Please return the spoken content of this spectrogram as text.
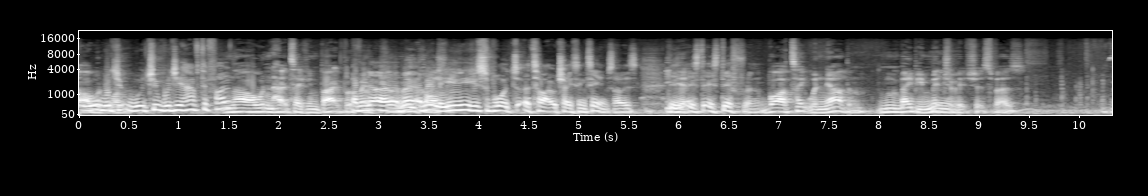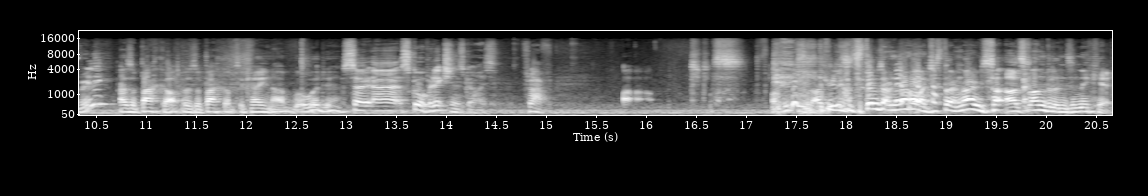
I would would, you, would you would you have to No, I wouldn't have to take him back. But I mean, for, uh, for admittedly, you, you support a title chasing team, so it's, Yeah. it's, it's different. well, I'd take Wijnaldum, maybe Mitrovic at Spurs Really? as a backup, as a backup to Kane. I would, yeah. So, uh, score predictions, guys. Flav. I, think, I, think I still don't know. I just don't know. Su- uh, Sunderland to nick it,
